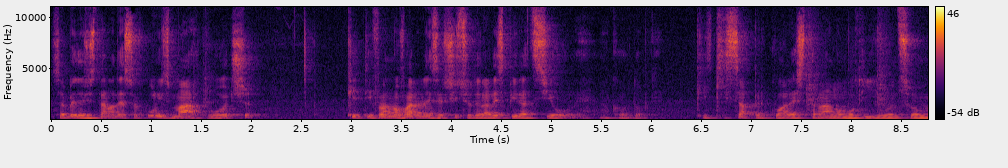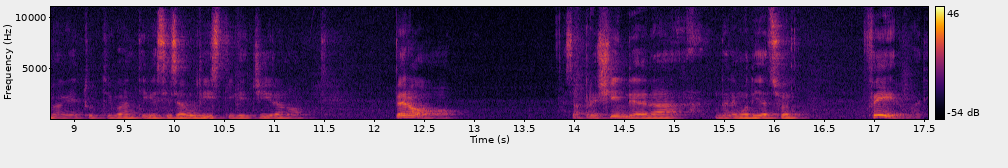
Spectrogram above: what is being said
sapete ci stanno adesso alcuni smartwatch che ti fanno fare l'esercizio della respirazione, d'accordo? Chi, chissà per quale strano motivo, insomma, che tutti quanti questi salutisti che girano, però, a prescindere da, dalle motivazioni, fermati,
